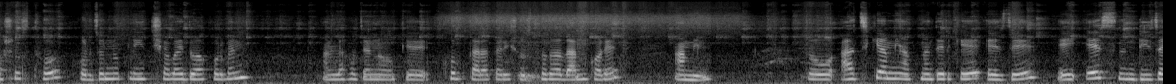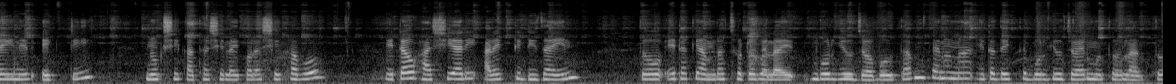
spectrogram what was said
অসুস্থ, ওর জন্য প্লিজ সবাই দোয়া করবেন। আল্লাহ যেন ওকে খুব তাড়াতাড়ি সুস্থতা দান করে। আমিন। তো আজকে আমি আপনাদেরকে এই যে এই এস ডিজাইনের একটি নকশি কাঁথা সেলাই করা শেখাবো। এটাও হাসিয়ারি আরেকটি ডিজাইন তো এটাকে আমরা ছোটোবেলায় বর্গীয় জ বলতাম। কেননা এটা দেখতে বর্গীয় জয়ের মতো লাগতো।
